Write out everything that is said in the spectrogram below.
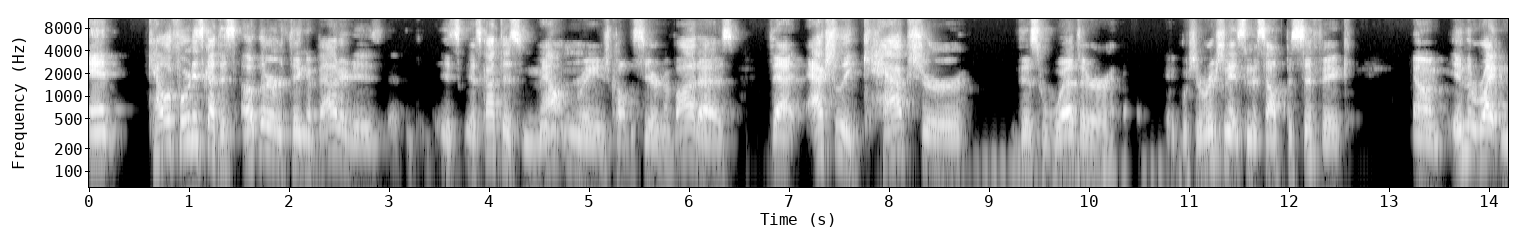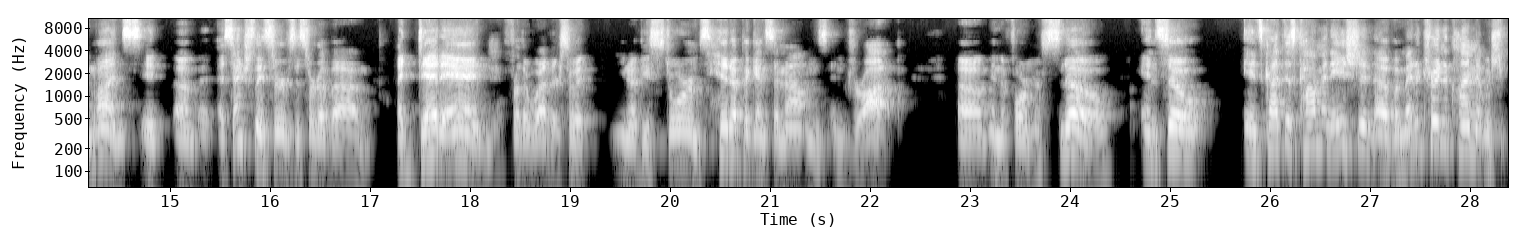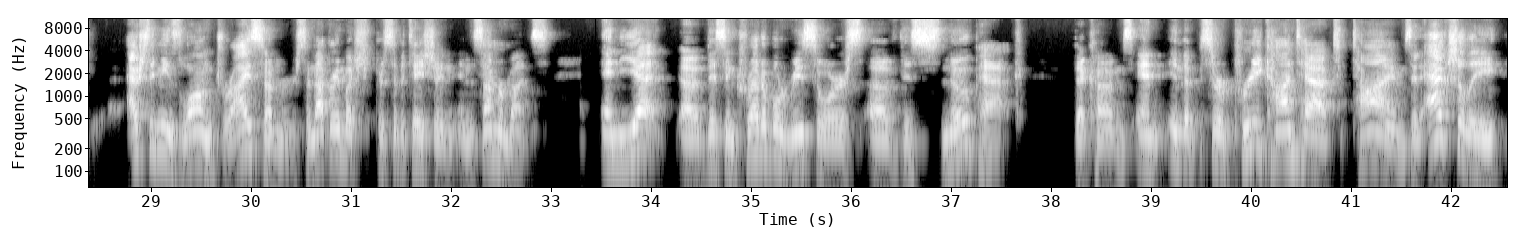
And California's got this other thing about it is it's, it's got this mountain range called the Sierra Nevadas that actually capture this weather, which originates in the South Pacific. Um, in the right months, it um, essentially serves as sort of a, um, a dead end for the weather. So it, you know, these storms hit up against the mountains and drop um, in the form of snow. And so it's got this combination of a Mediterranean climate, which actually means long, dry summers, so not very much precipitation in the summer months. And yet, uh, this incredible resource of this snowpack that comes, and in the sort of pre-contact times, and actually,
